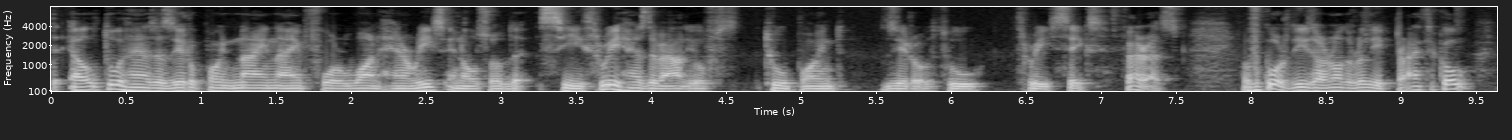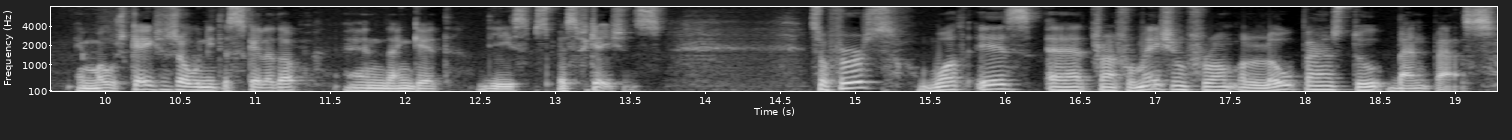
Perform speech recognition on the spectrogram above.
The L2 has a 0.9941 henries and also the C3 has the value of 2. 0.0236 farads. Of course, these are not really practical in most cases, so we need to scale it up and then get these specifications. So first, what is a transformation from a low pass to band pass?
